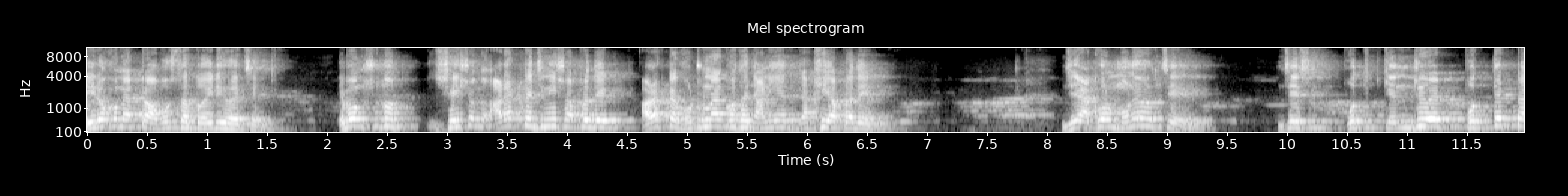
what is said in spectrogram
এইরকম একটা অবস্থা তৈরি হয়েছে। এবং শুধু সেই সঙ্গে আরেকটা জিনিস আপনাদের, আরেকটা ঘটনার কথা জানিয়ে রাখি আপনাদের, যে এখন মনে হচ্ছে যে কেন্দ্রীয় প্রত্যেকটা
